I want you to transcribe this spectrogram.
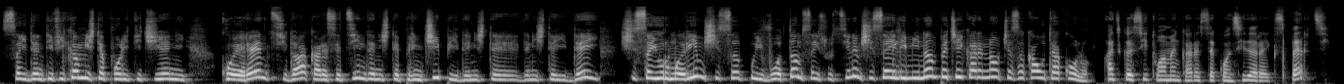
să identificăm niște politicieni coerenți, da? care se țin de niște principii, de niște, de niște idei și să-i urmărim și să îi votăm, să-i susținem și să eliminăm pe cei care nu au ce să caute acolo. Ați găsit oameni care se consideră experți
